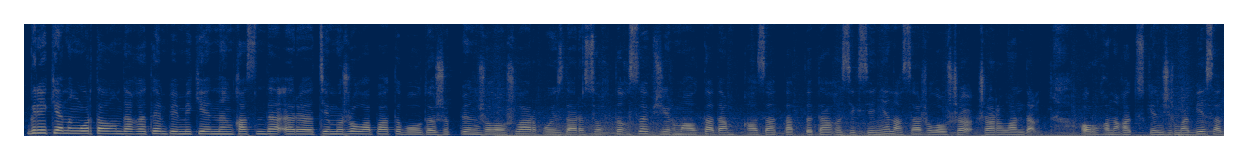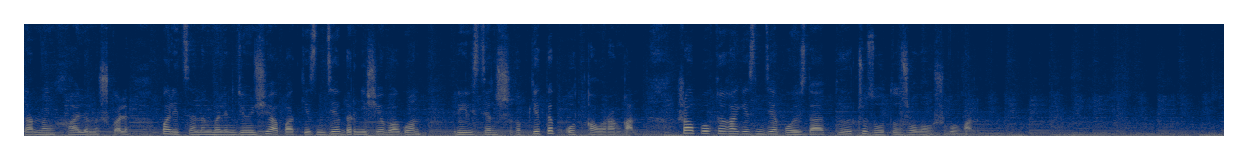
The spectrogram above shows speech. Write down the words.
Грекияның орталығындағы Темпе мекенінің қасында әрі теміржол апаты болды. Жүппен жолаушылар пойыздары соқтығысып, 26 адам қаза тапты. Тағы 80-нен аса жолаушы жараланды. Ауруханаға түскен 25 адамның халі мүшкіл. Полицияның мәлімдеуінше апат кезінде бірнеше вагон рельстен шығып кетіп, отқа оранған. Жалпы оқиға кезінде пойызда 430 жолаушы болған.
